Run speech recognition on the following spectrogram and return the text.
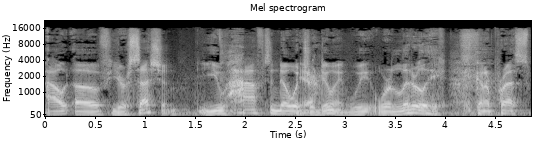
out of your session. You have to know what Yeah. you're doing. We, we're literally going to press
